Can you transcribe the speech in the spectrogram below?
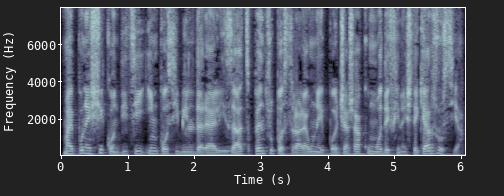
mai pune și condiții imposibil de realizat pentru păstrarea unei păci așa cum o definește chiar Rusia.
